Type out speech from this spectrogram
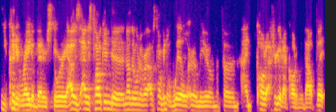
you couldn't write a better story. I was I was talking to another one of our I was talking to Will earlier on the phone. I called I forget what I called him about, but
